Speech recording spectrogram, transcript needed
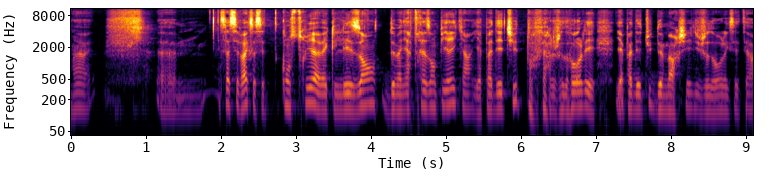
Ouais, euh, Ça, c'est vrai que ça s'est construit avec les ans de manière très empirique. Hein. Il n'y a pas d'études pour faire le jeu de rôle et il n'y a pas d'études de marché du jeu de rôle, etc.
